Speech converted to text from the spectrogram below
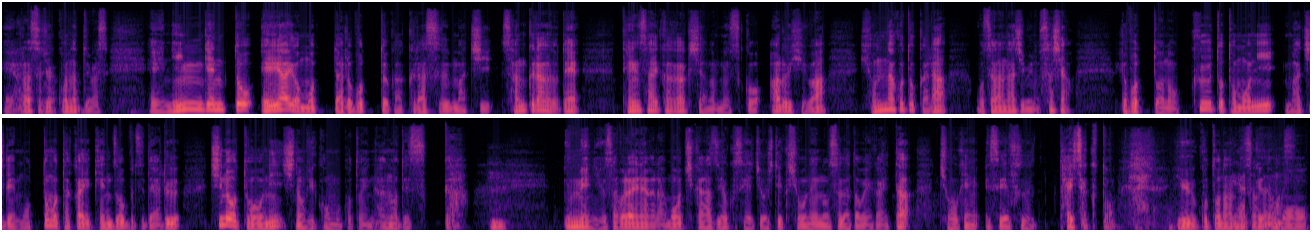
えーあらすじはこうなっています、えー人間と AI を持ったロボットが暮らす街サンクラウドで天才科学者の息子ある日はひょんなことから幼馴染のサシャロボットの空とともに街で最も高い建造物である地の塔に忍び込むことになるのですが、うん。運命に揺さぶられながらも力強く成長していく少年の姿を描いた長編 SF 大作とい。うことなんですけどありがとうも、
